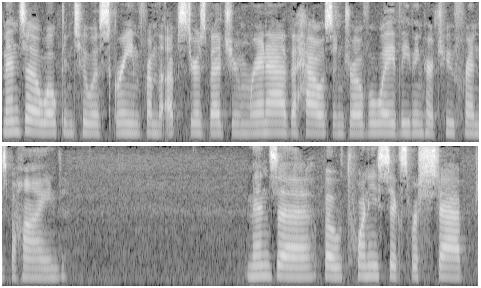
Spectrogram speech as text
Menza awoke into a scream from the upstairs bedroom, ran out of the house, and drove away, leaving her two friends behind. Menza, both 26, were stabbed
